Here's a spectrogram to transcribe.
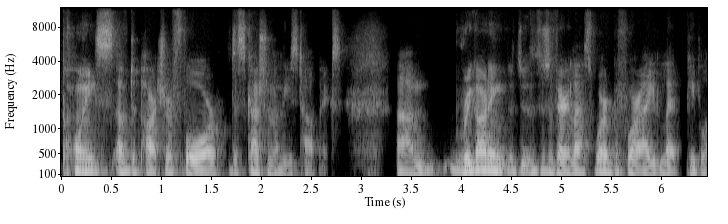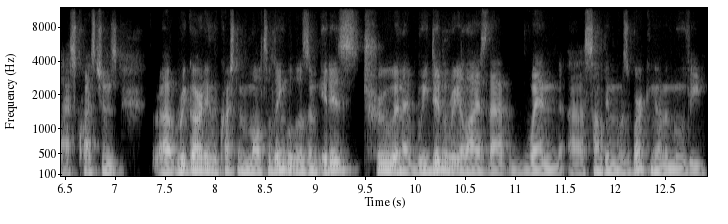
points of departure for discussion on these topics. Um, regarding, this is a very last word before I let people ask questions, uh, regarding the question of multilingualism, it is true, and we didn't realize that when uh, something was working on the movie,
